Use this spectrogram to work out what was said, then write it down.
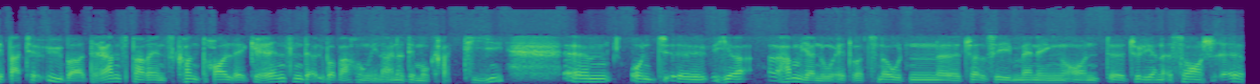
Debatte über Transparenz, Kontrolle, Grenzen der Überwachung in einer Demokratie. Ähm, und äh, hier haben ja nur Edward Snowden, äh, Chelsea Manning und äh, Julian Assange äh,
